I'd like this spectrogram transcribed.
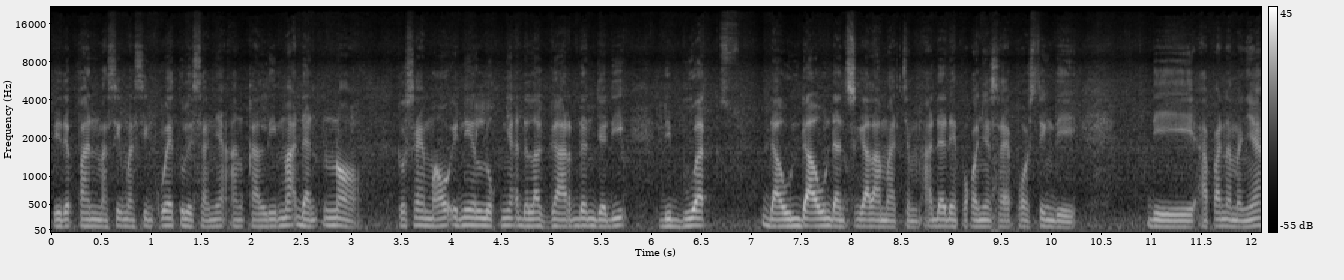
di depan masing-masing kue tulisannya angka 5 dan 0. Terus saya mau ini looknya adalah garden jadi dibuat daun-daun dan segala macam. Ada deh pokoknya saya posting di di apa namanya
